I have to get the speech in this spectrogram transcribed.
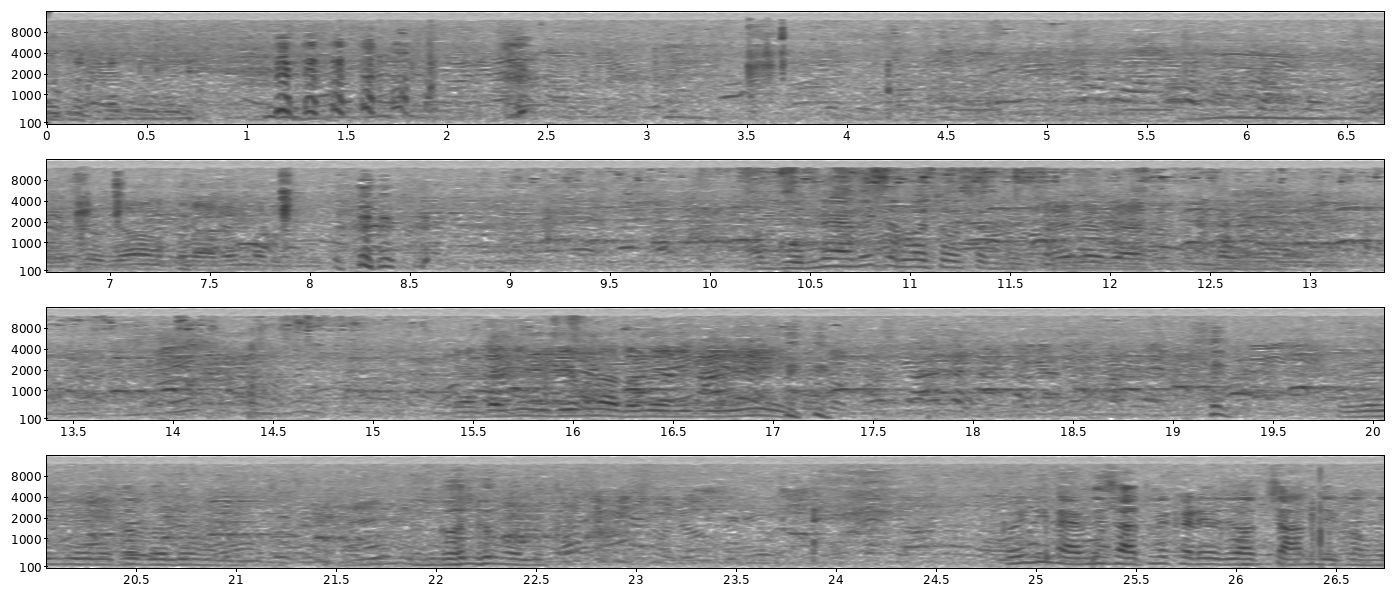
चौथ रखा भाई अब घूमने आए थे करवा चौथ पहले कहता जी वीडियो बना दो मेरी जी भी ये देखो गोलू मोलू। गोलू मोलू। कोई नहीं फैमिली साथ में खड़े हो जाओ आप चाँद देखो हम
